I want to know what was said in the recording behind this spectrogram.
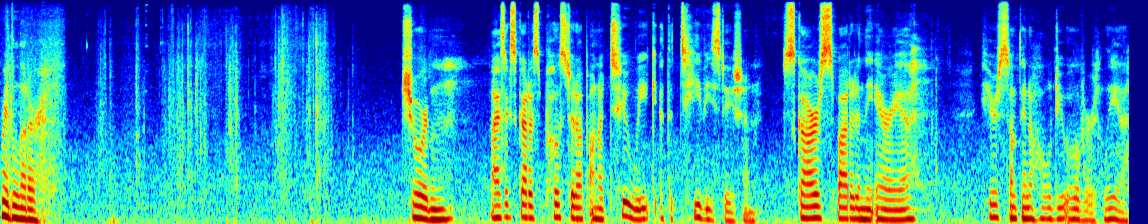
Read the letter. Jordan. Isaac's got us posted up on a two-week at the TV station. Scars spotted in the area. Here's something to hold you over, Leah.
